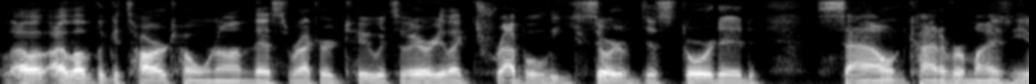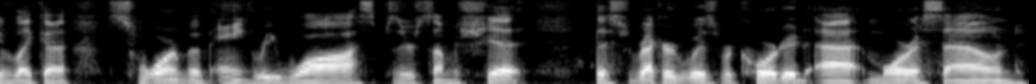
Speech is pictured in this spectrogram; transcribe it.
I love the guitar tone on this record too. It's a very like trebly sort of distorted sound. Kind of reminds me of like a swarm of angry wasps or some shit. This record was recorded at Morrisound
